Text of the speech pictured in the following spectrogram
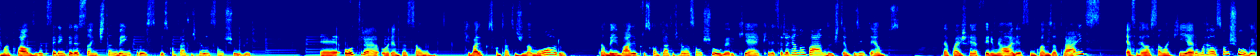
uma cláusula que seria interessante também para os contratos de relação sugar. É, outra orientação que vale para os contratos de namoro, também vale para os contratos de relação sugar, que é que ele seja renovado de tempos em tempos. E a parte reafirme, olha, cinco anos atrás, essa relação aqui era uma relação sugar.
